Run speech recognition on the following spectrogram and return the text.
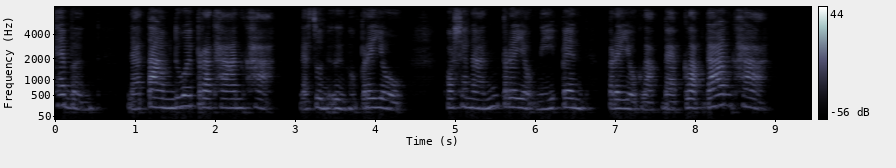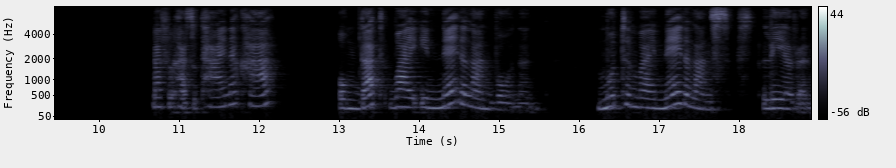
haben และตามด้วยประธานค่ะ และส่วนอื่นของประโยค เพราะฉะนั้นประโยคนี้เป็น ประโยคหลักแบบกลับด้านค่ะ แบบฝึกหัดสุดท้ายนะคะ Omdat wij in Nederland wonen moeten wij Nederlands leren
